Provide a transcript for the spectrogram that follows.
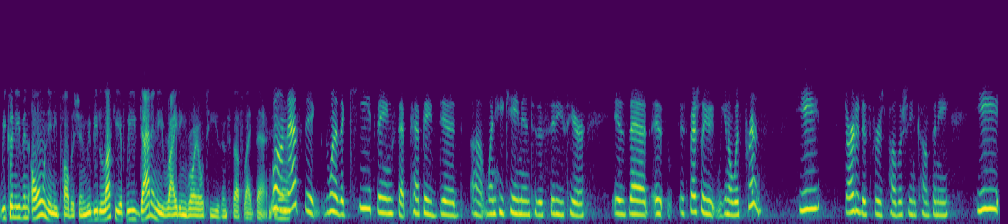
We couldn't even own any publishing. We'd be lucky if we got any writing royalties and stuff like that. Well, and that's the one of the key things that Pepe did uh, when he came into the cities here, is that it, especially you know with Prince, he started his first publishing company. He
